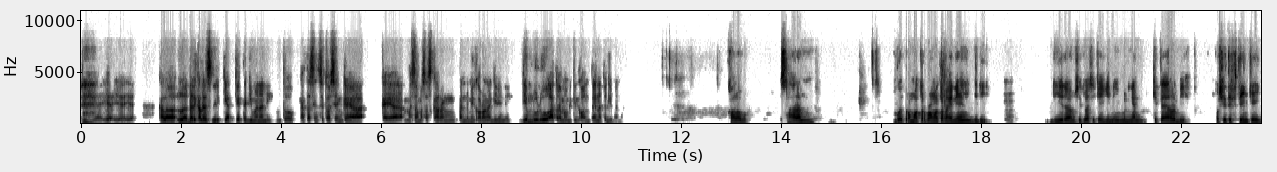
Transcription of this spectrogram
Ya, ya, ya, ya. kalau dari kalian sendiri kiat-kiatnya gimana nih untuk ngatasin situasi yang kayak kayak masa-masa sekarang pandemi corona gini nih? Diem dulu atau emang bikin konten atau gimana? Kalau saran buat promotor-promotor lainnya, jadi hmm. di dalam situasi kayak gini, mendingan kita lebih positive thinking,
